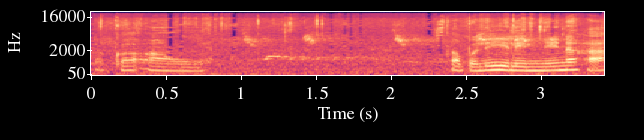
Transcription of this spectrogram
แล้วก็เอา ตรอเบอรี่ริมนี้นะคะ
